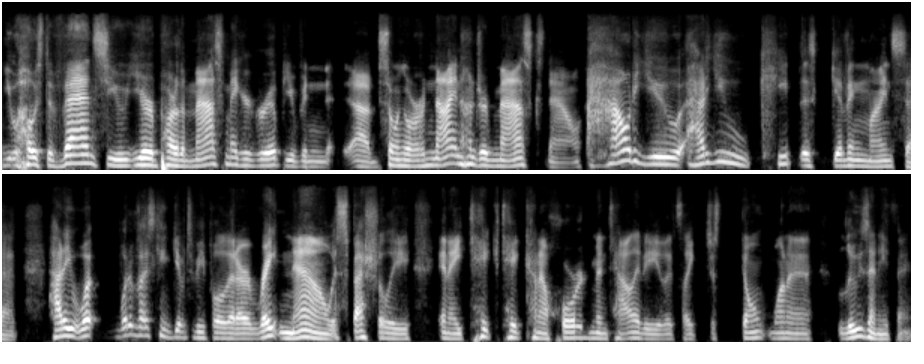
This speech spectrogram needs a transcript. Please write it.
you host events you you're part of the mask maker group you've been uh, sewing over 900 masks now. How do you how do you keep this giving mindset? How do you what what advice can you give to people that are right now especially in a take take kind of hoard mentality that's like just don't want to lose anything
